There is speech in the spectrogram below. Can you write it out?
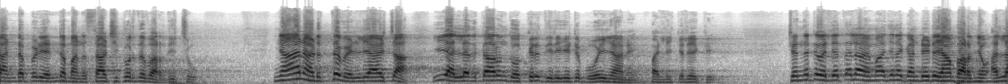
കണ്ടപ്പോഴും എന്റെ മനസ്സാക്ഷിക്കുറത്ത് വർദ്ധിച്ചു. ഞാൻ അടുത്ത വെള്ളിയാഴ്ച ഈ അല്ലതക്കാറും തൊക്കര് തിരികിട്ട് പോയി ഞാൻ പള്ളിക്കലേക്ക്. ചെന്നിട്ട് വല്യത്തല അമാജിനെ കണ്ടിട്ട് ഞാൻ പറഞ്ഞു അല്ല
